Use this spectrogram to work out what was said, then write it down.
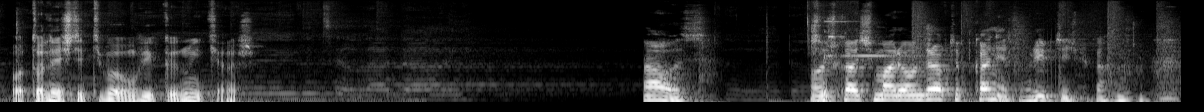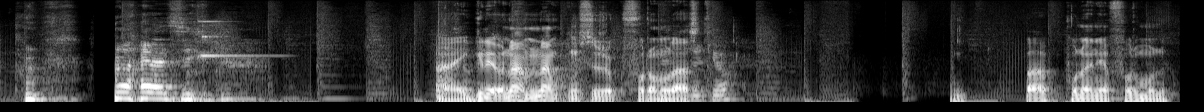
Potolește-te, bă, un pic, că nu-i chiar așa. Auzi. O jucat și Mario în dreaptă pe canetă. Rip 5 pe canetă. Aia zic. A, e greu, n-am, n-am cum să joc cu formula asta. Joc eu? Ba, pula mea formulă.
